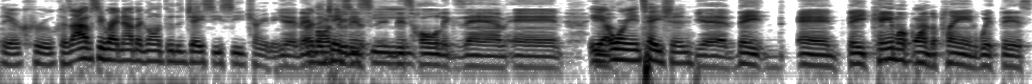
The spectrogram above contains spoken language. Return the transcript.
their crew because obviously right now they're going through the JCC training yeah. They're the going through this this whole exam and yeah know, orientation Yeah, they and they came up on the plane with this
